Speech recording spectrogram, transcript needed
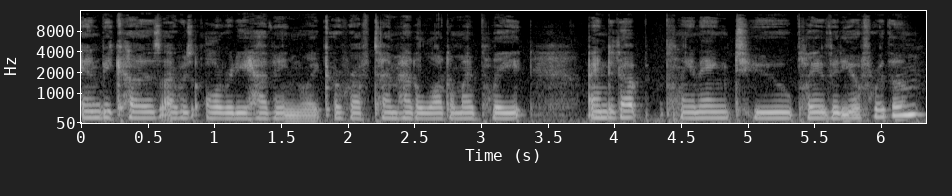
and because I was already having like a rough time, had a lot on my plate, I ended up planning to play a video for them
